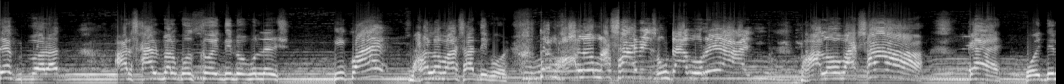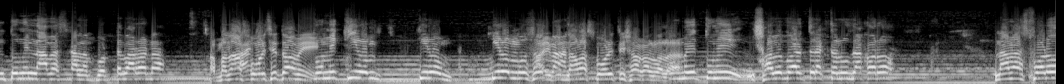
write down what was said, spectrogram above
দেখ বরাত আর শালবাল করছে ওই দিন বলে কি কয়? ভালোবাসা দিবস। তো ভালোবাসা আমি ছুটাবো রে আজ। ভালোবাসা। কে? ওই দিন তুমি নামাজ কালাম পড়তে পারো না। আপনার নামাজ পড়েছি তো আমি। তুমি কিরম কিরম কিরম মুসলমান? নামাজ পড়েছি সকালবেলা। তুমি তুমি সবে বরাতের একটা রোজা করো নামাজ পড়ো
